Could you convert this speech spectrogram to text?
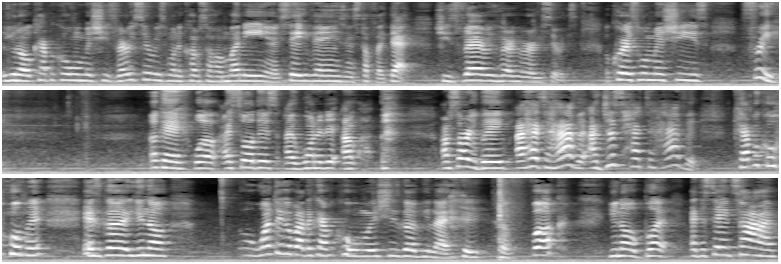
you know, Capricorn woman, she's very serious when it comes to her money and savings and stuff like that. She's very, very, very serious. Aquarius woman, she's free. Okay, well, I saw this, I wanted it. I'm, I'm sorry, babe. I had to have it. I just had to have it. Capricorn woman is gonna, you know, one thing about the Capricorn woman, she's gonna be like, the fuck you know but at the same time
